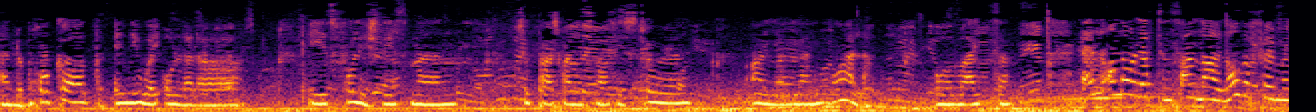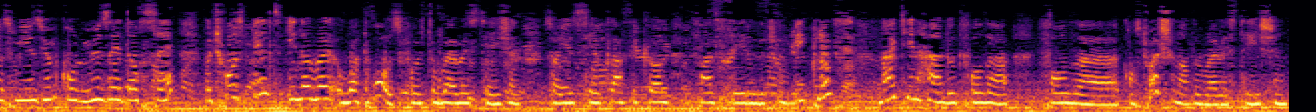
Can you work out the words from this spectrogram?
and the Procope. Anyway, oh la la, he is foolish, this man, to pass when it's not his turn. Aye, aye, aye, voila. All right. And on our left-hand side now another famous museum called Musée d'Orsay, which was built in a what was first a railway station. So you see a classical facade with two big clocks, 1900 for the for the construction of the railway station,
